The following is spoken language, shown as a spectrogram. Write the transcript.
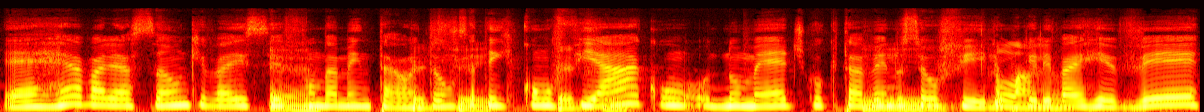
é a reavaliação que vai ser É, fundamental. então você perfeito, tem que confiar com- no médico que tá vendo o seu filho, Claro. porque ele vai rever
